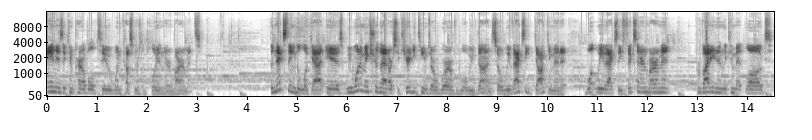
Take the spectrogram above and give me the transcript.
And is it comparable to when customers deploy in their environments? The next thing to look at is we want to make sure that our security teams are aware of what we've done. So we've actually documented what we've actually fixed in our environment, provided in the commit logs,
